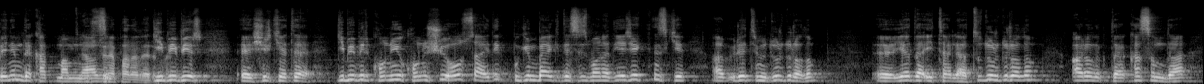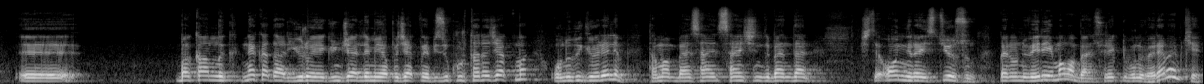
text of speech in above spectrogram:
Benim de katmam lazım. para verin. Gibi bir e, şirkete gibi bir konuyu konuşuyor olsaydık bugün belki de siz bana diyecektiniz ki abi üretimi durduralım e, ya da ithalatı durduralım. Aralıkta, Kasım'da e, bakanlık ne kadar euroya güncelleme yapacak ve bizi kurtaracak mı? Onu bir görelim. Tamam ben sen sen şimdi benden işte 10 lira istiyorsun. Ben onu vereyim ama ben sürekli bunu veremem ki.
